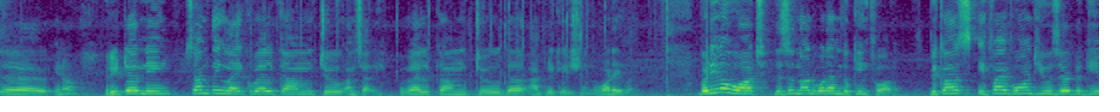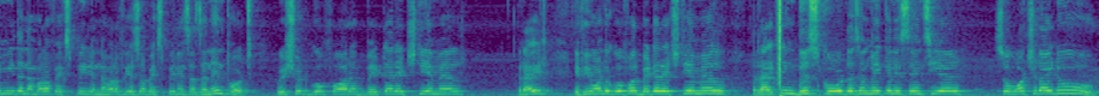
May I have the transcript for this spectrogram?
uh, you know returning something like welcome to i'm sorry welcome to the application whatever But you know what? This is not what I'm looking for. Because if I want user to give me the number of experience, number of years of experience as an input, we should go for a better HTML, right? If you want to go for better HTML, writing this code doesn't make any sense here. So what should I do?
